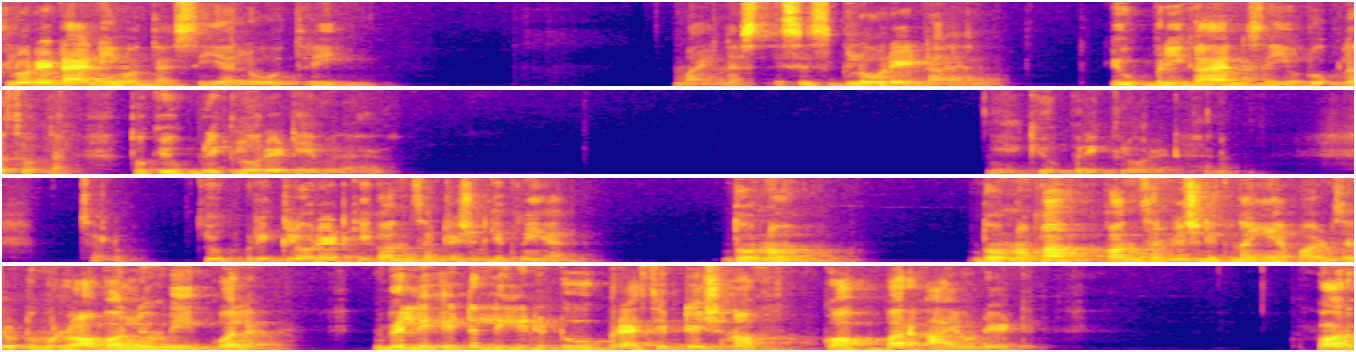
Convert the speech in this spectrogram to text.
क्लोरेट आयन ही होता है C L O three minus this is chlorate ion cupric ion से यू टू प्लस होता है तो क्यूपरिक क्लोरेट ये हो जाएगा। ये क्यूपरिक क्लोरेट है ना? चलो क्यूपरिक क्लोरेट की कॉन्सेंट्रेशन कितनी है? दोनों दोनों का कॉन्सेंट्रेशन इतना ही है point zero two molar volume भी इक्वल है। Will it lead to precipitation of copper iodate for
